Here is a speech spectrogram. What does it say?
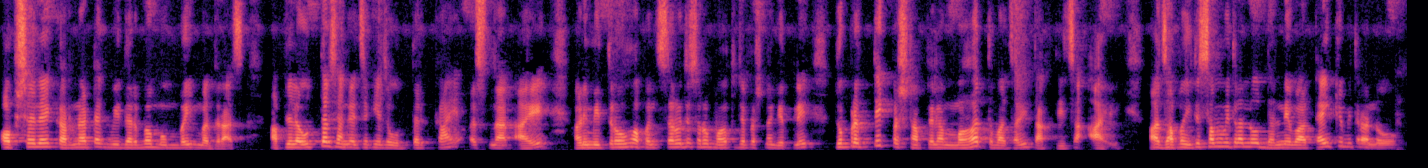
ऑप्शन आहे कर्नाटक विदर्भ मुंबई मद्रास. आपल्याला उत्तर सांगायचं की याचं उत्तर काय असणार आहे? आणि मित्र हो आपण सर्व सर्व महत्त्वाचे प्रश्न घेतले. जो प्रत्येक प्रश्न आपल्याला महत्त्वाचा आणि ताकदीचा आहे. आज आपण इथे सम मित्रांनो धन्यवाद. थँक्यू मित्रांनो.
